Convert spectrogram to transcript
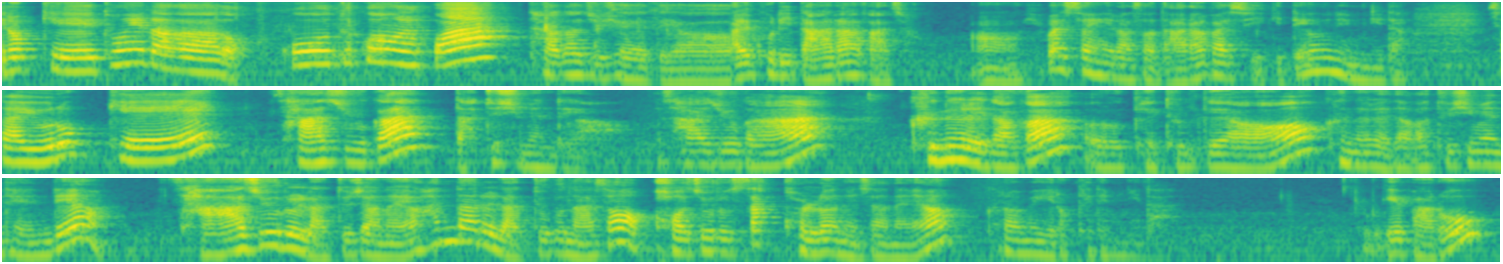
이렇게 통에다가 넣고 뚜껑을 꽉 닫아주셔야 돼요. 알코올이 날아가죠. 어, 휘발성이라서 날아갈 수 있기 때문입니다. 자, 요렇게 4주간 놔두시면 돼요. 4주간 그늘에다가 이렇게 둘게요. 그늘에다가 두시면 되는데요. 4주를 놔두잖아요. 한 달을 놔두고 나서 거즈로 싹 걸러내잖아요. 그러면 이렇게 됩니다. 이게 바로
